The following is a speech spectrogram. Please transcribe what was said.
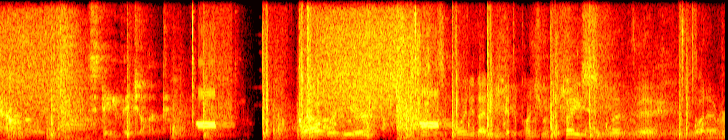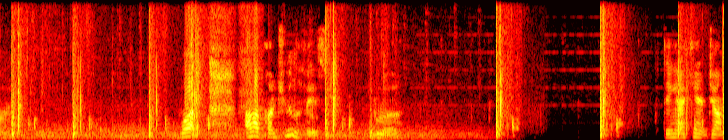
paranoid. Stay vigilant. Well, we're here. I'm disappointed I didn't get to punch you in the face, but uh, whatever. What? I'm gonna punch you in the face, bruh. Dang it, I can't jump.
